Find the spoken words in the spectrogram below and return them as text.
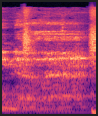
You know that.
